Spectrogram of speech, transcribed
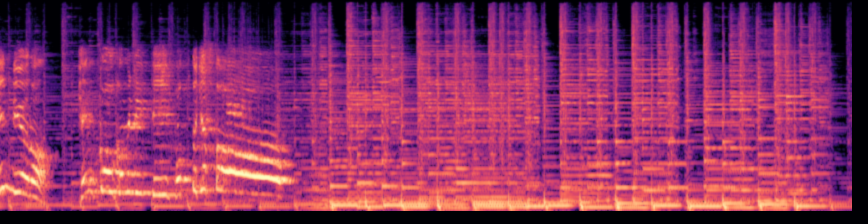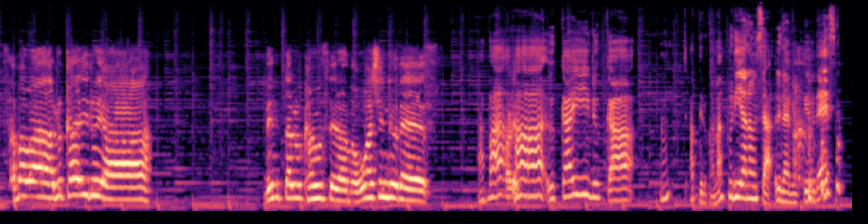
新流の健康コミュニティポッドキャスト。サバはアルカイルや。レンタルカウンセラーの大橋新流です。アバハウカイルカ、ん？合ってるかな？フリーアナウンサー、うなみくよです。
